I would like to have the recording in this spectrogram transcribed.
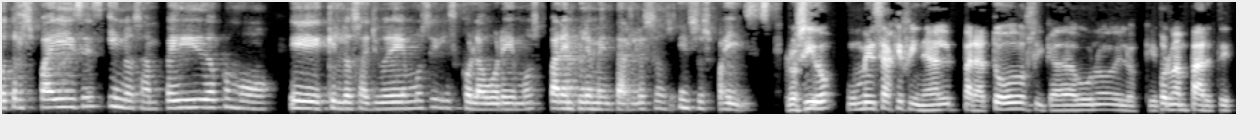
otros países y nos han pedido como eh, que los ayudemos y les colaboremos para implementarlos en sus países. Rocío, un mensaje final para todos y cada uno de los que forman parte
